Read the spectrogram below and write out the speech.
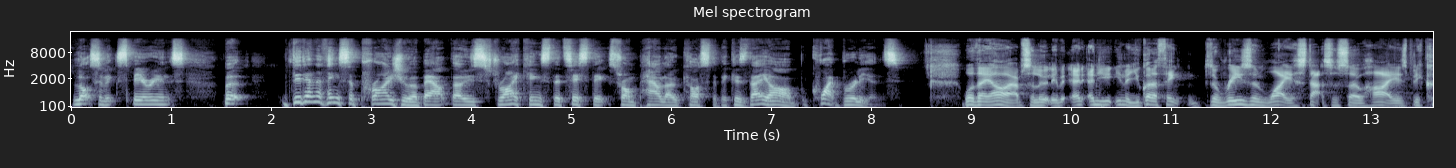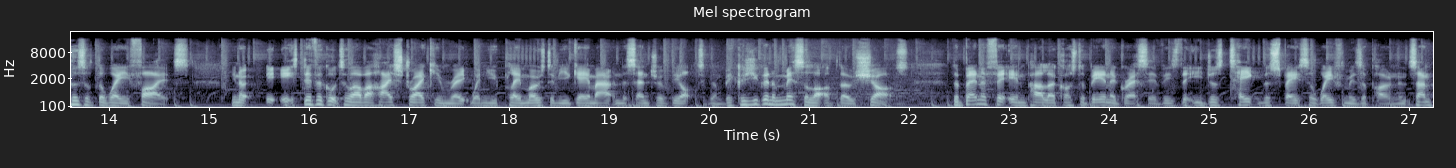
lots of experience. But did anything surprise you about those striking statistics from Paulo Costa? Because they are quite brilliant. Well, they are absolutely, and, and you, you know you've got to think the reason why his stats are so high is because of the way he fights you know, it's difficult to have a high striking rate when you play most of your game out in the center of the octagon because you're going to miss a lot of those shots. The benefit in Paulo Costa being aggressive is that he does take the space away from his opponents. And,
